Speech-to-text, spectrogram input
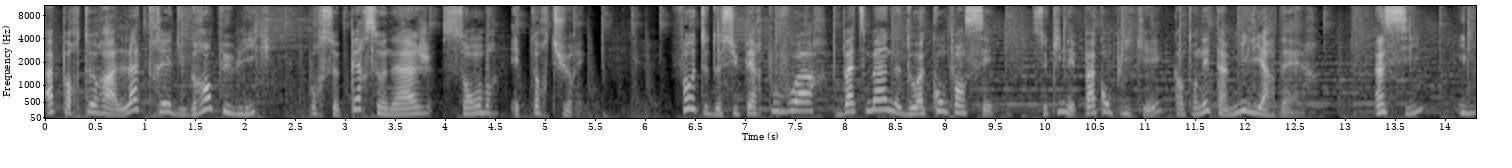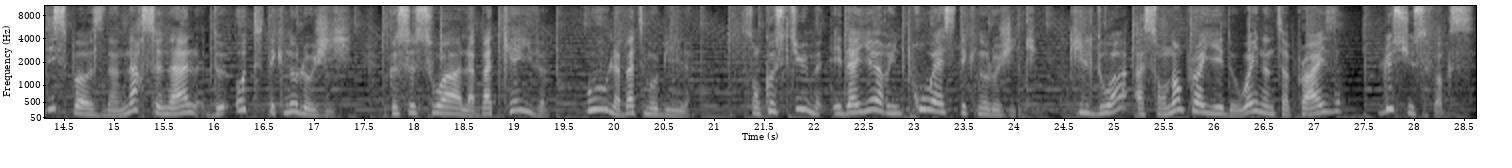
apportera l'attrait du grand public pour ce personnage sombre et torturé. Faute de super pouvoir, Batman doit compenser, ce qui n'est pas compliqué quand on est un milliardaire. Ainsi, il dispose d'un arsenal de haute technologie, que ce soit la Batcave ou la Batmobile. Son costume est d'ailleurs une prouesse technologique qu'il doit à son employé de Wayne Enterprise, Lucius Fox.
